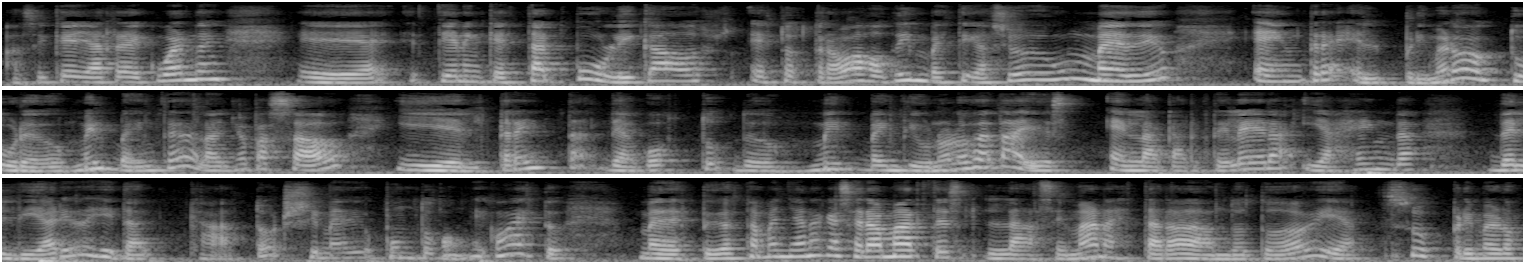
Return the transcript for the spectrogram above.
Así que ya recuerden, eh, tienen que estar publicados estos trabajos de investigación en un medio entre el 1 de octubre de 2020 del año pasado y el 30 de agosto de 2021. Los detalles en la cartelera y agenda del diario digital 14ymedio.com. Y con esto me despido esta mañana que será martes. La semana estará dando todavía sus primeros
